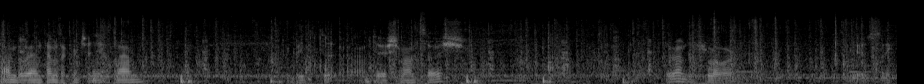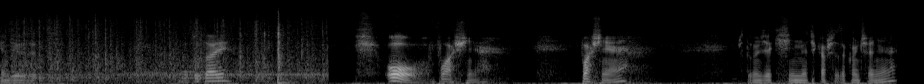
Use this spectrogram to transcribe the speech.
Tam byłem, tam zakończenie znam. Tu jeszcze mam coś. Turn on the floor. Yes, I can use it. No tutaj. O, właśnie. Właśnie. Czy to będzie jakieś inne ciekawsze zakończenie?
